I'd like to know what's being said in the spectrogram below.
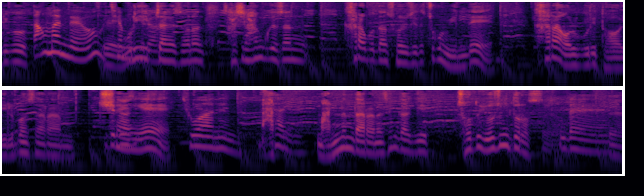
그리고 딱 맞네요. 네, 제목이랑. 우리 입장에서는 사실 한국에선 카라보단 소녀시대 조금 위인데 카라 얼굴이 더 일본 사람 취향에 좋아하는 맞-. 맞는다라는 생각이 저도 요즘 들었어요. 네. 네.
